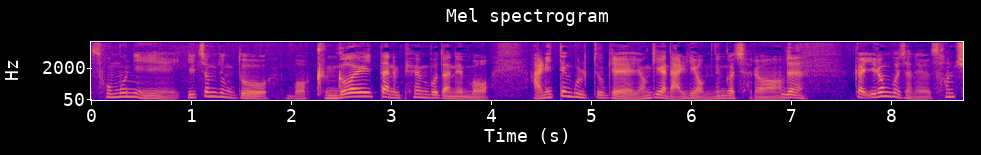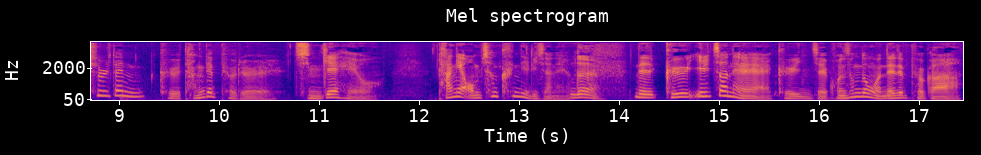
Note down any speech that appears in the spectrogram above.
소문이 일정 정도 뭐 근거에 있다는 표현보다는 뭐 아니 땐 굴뚝에 연기가 난리 없는 것처럼 네. 그러니까 이런 거잖아요. 선출된 그 당 대표를 징계해요. 당에 엄청 큰 일이잖아요. 네. 근데 그 일전에 그 이제 권성동 원내대표가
